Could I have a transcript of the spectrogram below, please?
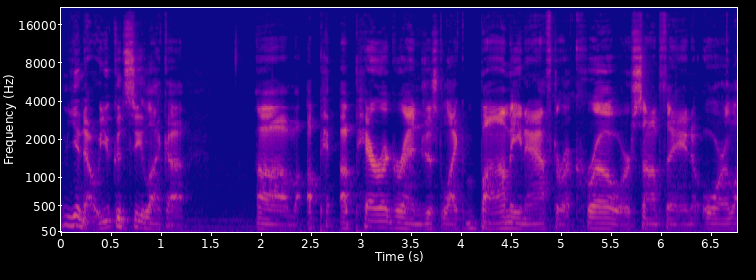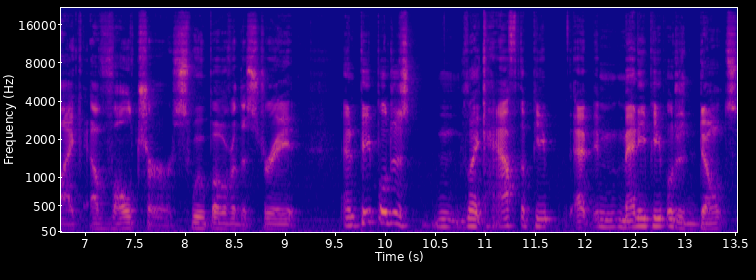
you know you could see like a um, a, a peregrine just like bombing after a crow or something, or like a vulture swoop over the street, and people just like half the people, many people just don't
